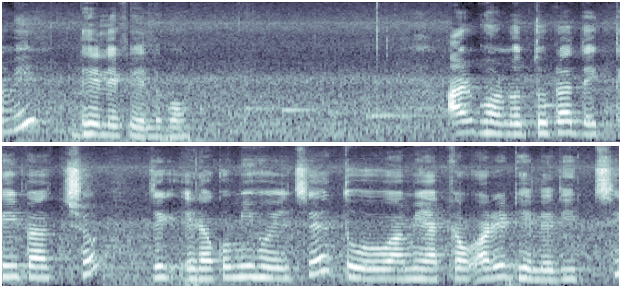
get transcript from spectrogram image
আমি ঢেলে ফেলব। আর ঘনত্বটা দেখতেই পাচ্ছ যে এরকমই হয়েছে, তো আমি একেবারে ঢেলে দিচ্ছি।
